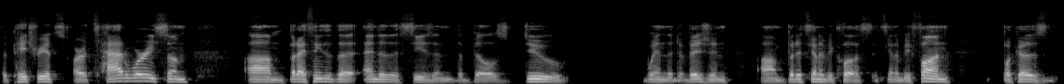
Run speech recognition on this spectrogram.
the Patriots are a tad worrisome, um, but I think that the end of the season, the Bills do win the division. Um, but it's going to be close. It's going to be fun because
